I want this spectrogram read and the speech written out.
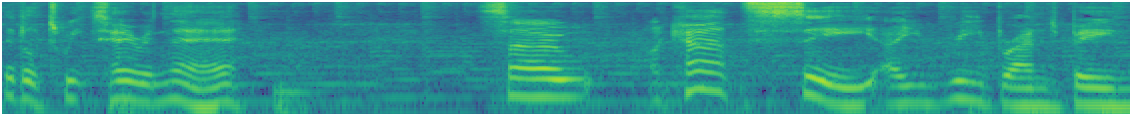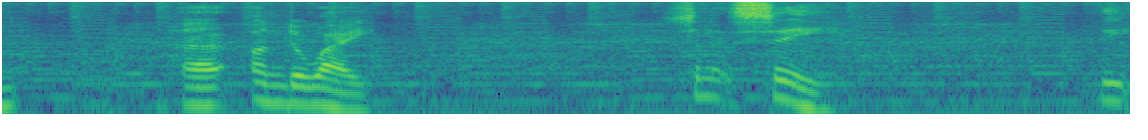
little tweaks here and there. So I can't see a rebrand being uh, underway. So let's see. The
